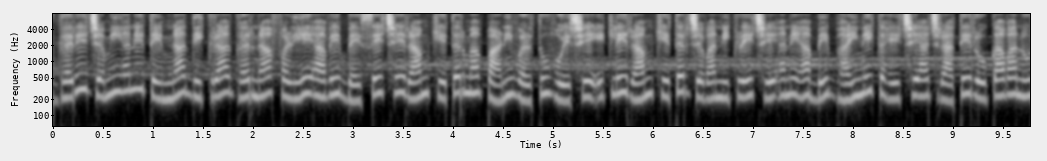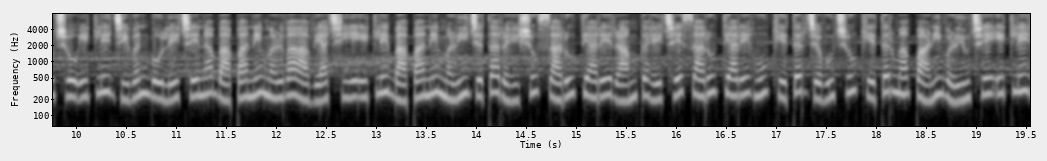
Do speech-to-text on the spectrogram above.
ઘરે જમી અને તેમના દીકરા ઘરના ફળીએ આવે બેસે છે. રામ ખેતરમાં પાણી વળતું હોય છે એટલે રામ ખેતર જવા નીકળે છે અને આ બે ભાઈને કહે છે, આજ રાતે રોકાવાનો છો એટલે જીવન બોલે છે, ના, બાપાને મળવા આવ્યા છીએ એટલે બાપાને મળી જતા રહીશું. સારું, ત્યારે રામ કહે છે, સારું, ત્યારે હું ખેતર જવું છું. ખેતરમાં પાણી વળ્યું છે એટલે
